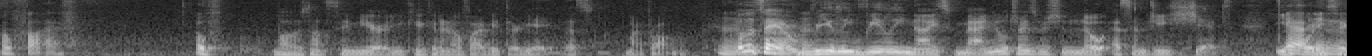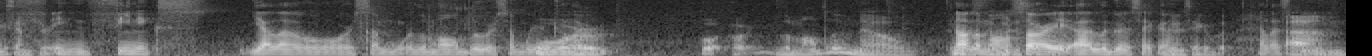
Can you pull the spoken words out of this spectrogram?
oh, five. Oh, well, it's not the same year. You can't get an 05 E38. That's my problem. Mm. But let's say a Mhm. really, really nice manual transmission, no SMG shit, Yeah, E46 in, M3. in Phoenix yellow or some Le Mans blue or some weird color. or, or, or Le Mans Blue? No. Not Le Mans, Laguna sorry, Seca uh, Laguna Seca. Laguna Seca Blue. Um,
